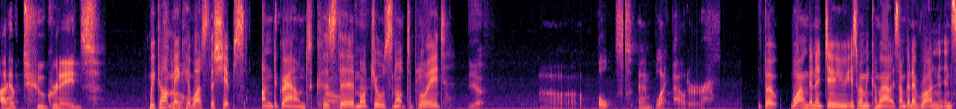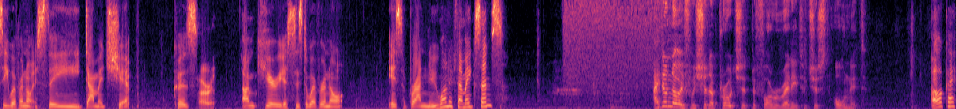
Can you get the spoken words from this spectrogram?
I have two grenades. we can't make it whilst the ship's underground because Oh, the okay. module's not deployed. Yeah. Uh, bolts and black powder. But what I'm going to do is when we come out, is I'm going to run and see whether or not it's the damaged ship because All right. I'm curious as to whether or not it's a brand new one. If that makes sense. I don't know if we should approach it before we're ready to just own it. Oh, okay. You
